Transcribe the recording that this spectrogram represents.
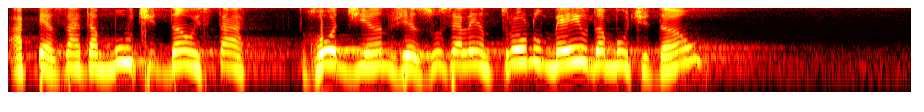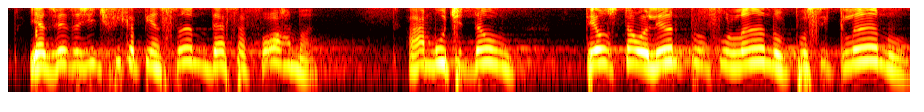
apesar da multidão estar rodeando Jesus, ela entrou no meio da multidão. E às vezes a gente fica pensando dessa forma. A multidão, Deus está olhando para o fulano, para o ciclano,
